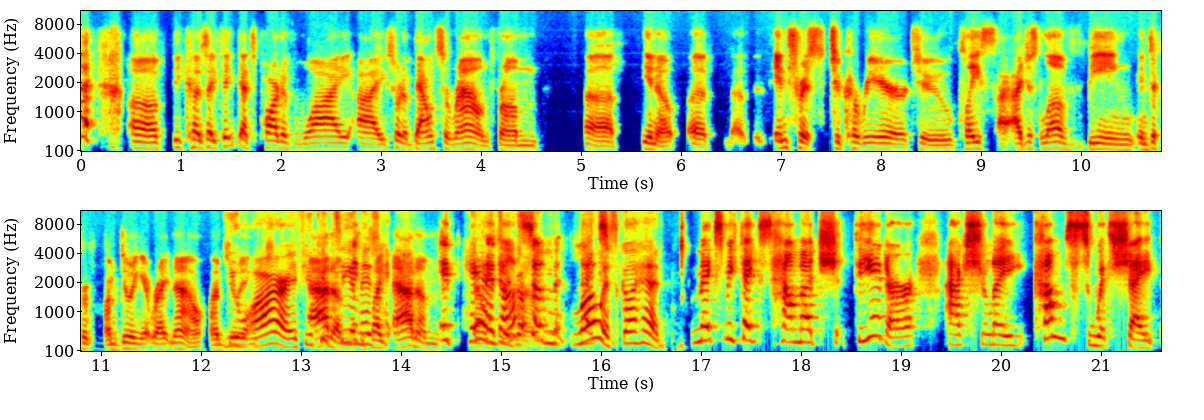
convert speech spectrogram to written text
uh, because I think that's part of why I sort of bounce around from uh, you know uh, uh, interest to career to place I, I, just love being in different i'm doing it right now. I'm you are. If you Adam, could see him it's like adam it, it also go, lois go ahead. makes me think how much theater actually comes with shape.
